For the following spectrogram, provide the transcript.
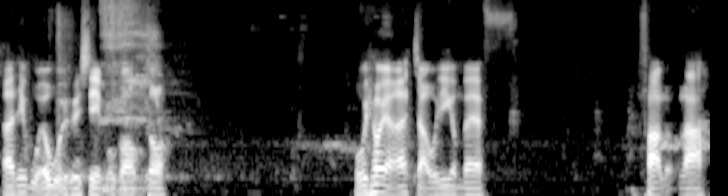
等下先回一回佢先，唔好講咁多。好彩有得走啲咁嘅法律啦。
